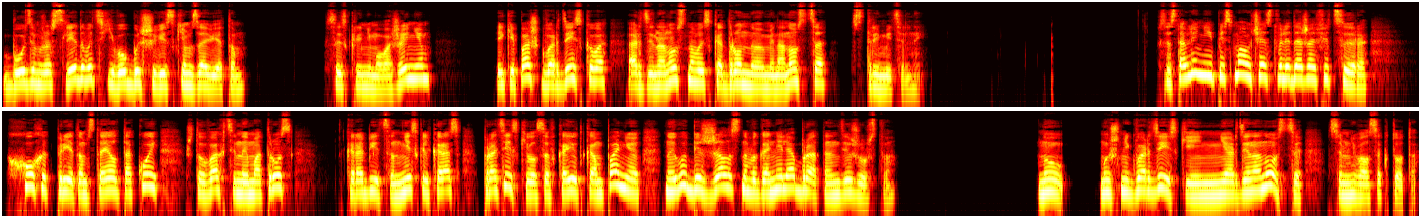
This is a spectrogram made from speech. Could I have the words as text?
Будем же следовать его большевистским заветам. С искренним уважением, экипаж гвардейского орденоносного эскадронного миноносца «Стремительный». В составлении письма участвовали даже офицеры. Хохот при этом стоял такой, что вахтенный матрос – Коробицын несколько раз протискивался в кают-компанию, но его безжалостно выгоняли обратно на дежурство. «Ну, мы ж не гвардейские, не орденоносцы», — сомневался кто-то.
